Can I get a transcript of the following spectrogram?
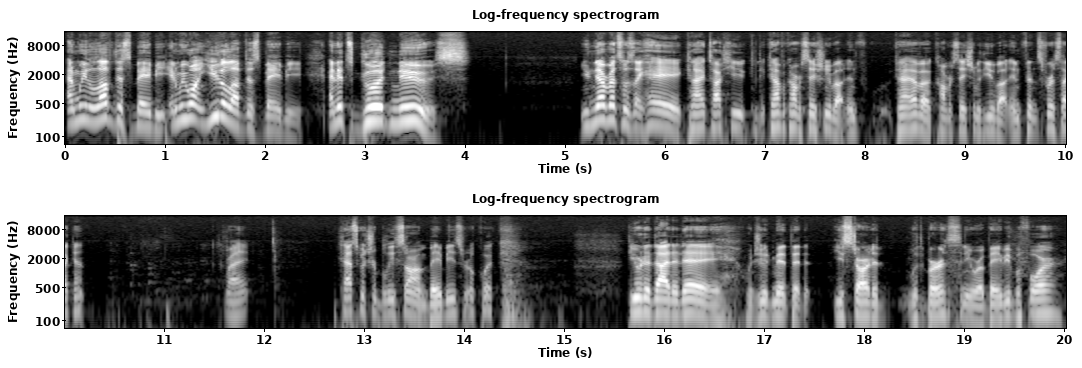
and we love this baby, and we want you to love this baby, and it's good news. You never met someone like, "Hey, can I talk to you? Can, can I have a conversation about? Inf- can I have a conversation with you about infants for a second? Right? Can I ask what your beliefs are on babies, real quick? If you were to die today, would you admit that you started with birth and you were a baby before?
